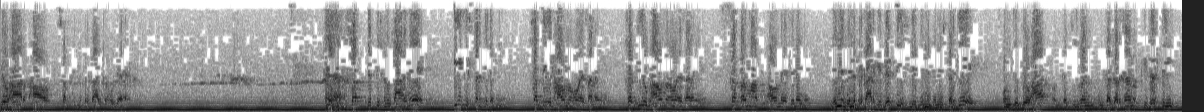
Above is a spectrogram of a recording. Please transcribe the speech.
व्यवहार, भाव सब भिन्न प्रकार का हो जाएगा। सब व्यक्ति संसार में एक स्तर के नहीं है। सब देव भाव में हो, ऐसा नहीं है। सब जीव भाव में हो, ऐसा नहीं है। सब परमात्मा भाव में ऐसे नहीं है। भिन्न भिन्न प्रकार के व्यक्ति इसलिए भिन्न भिन्न स्तर के उनके व्यवहार, उनका जीवन, उनका दर्शन, उनकी दृष्टि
